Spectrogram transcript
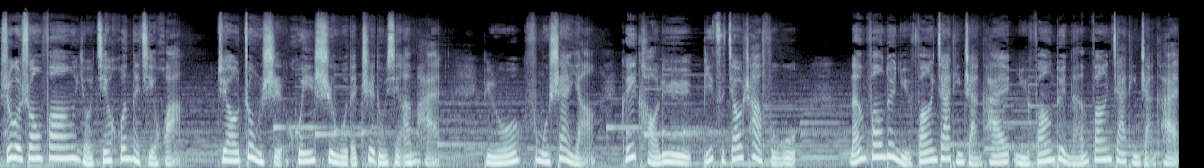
如果双方有结婚的计划，就要重视婚姻事务的制度性安排，比如父母赡养，可以考虑彼此交叉服务，男方对女方家庭展开，女方对男方家庭展开，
